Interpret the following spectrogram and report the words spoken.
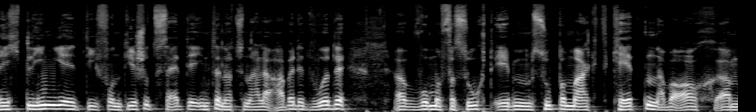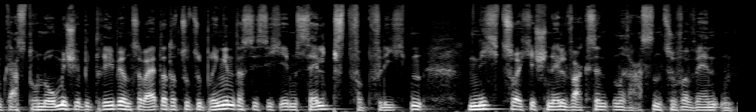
Richtlinie, die von Tierschutzseite international erarbeitet wurde, äh, wo man versucht, eben Supermarktketten, aber auch ähm, gastronomische Betriebe und so weiter dazu zu bringen, dass sie sich eben selbst verpflichten, nicht solche schnell wachsenden Rassen zu verwenden.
